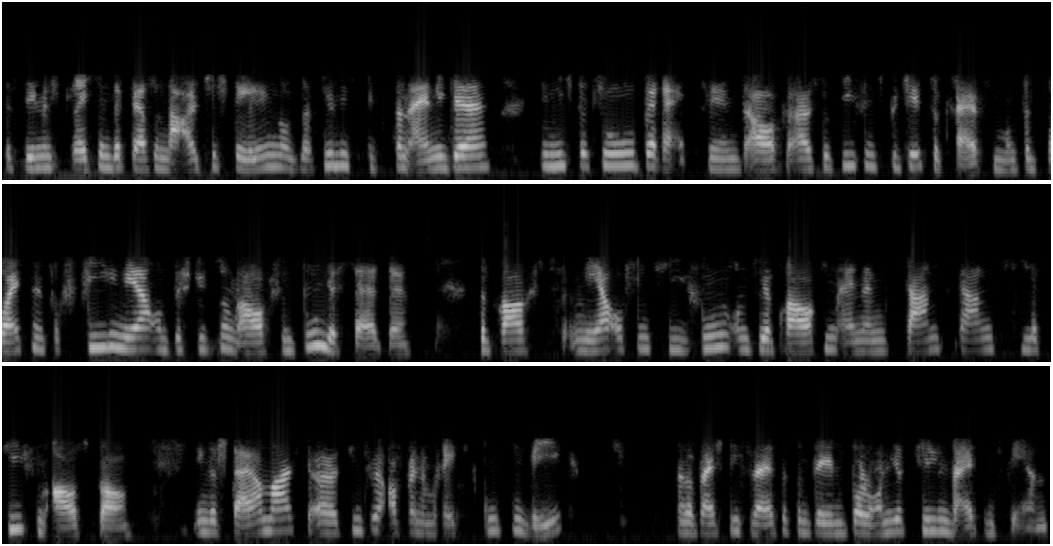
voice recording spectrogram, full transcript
das dementsprechende Personal zu stellen. Und natürlich gibt es dann einige, die nicht dazu bereit sind, auch also tief ins Budget zu greifen. Und da bräuchten einfach viel mehr Unterstützung auch von Bundesseite. Da braucht es mehr Offensiven und wir brauchen einen ganz, ganz massiven Ausbau. In der Steiermark äh, sind wir auf einem recht guten Weg, aber beispielsweise von den Bologna-Zielen weit entfernt.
